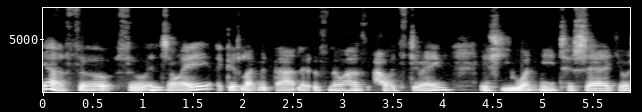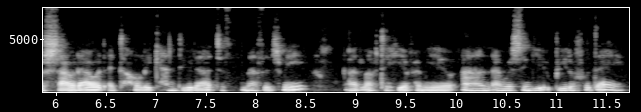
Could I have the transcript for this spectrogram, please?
yeah, so so enjoy. Good luck with that. Let us know how, how it's doing. If you want me to share your shout out, I totally can do that. Just message me. I'd love to hear from you, and I'm wishing you a beautiful day.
